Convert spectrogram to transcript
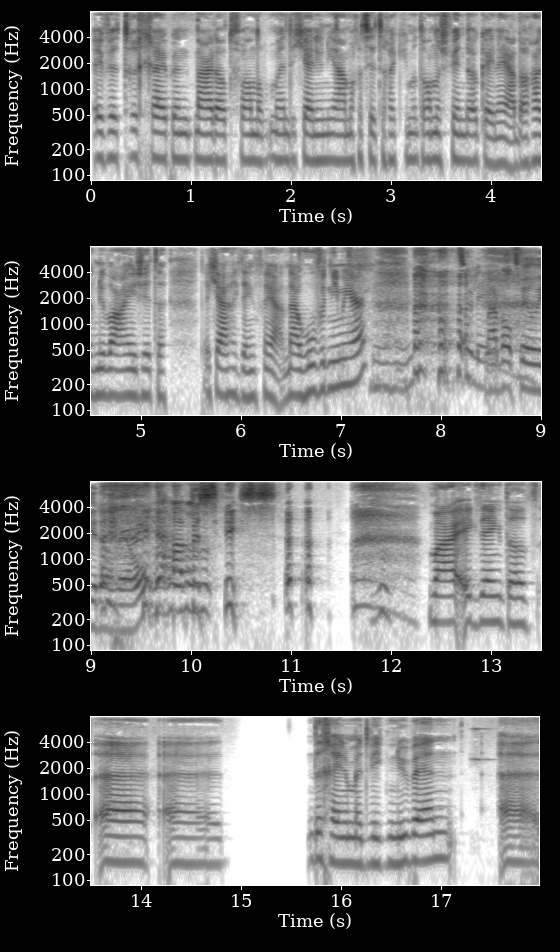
even teruggrijpend naar dat van... op het moment dat jij nu niet aan me gaat zitten... ga ik iemand anders vinden. Oké, nou ja, dan ga ik nu wel aan je zitten. Dat je eigenlijk denkt van ja, nou hoeft het niet meer. Maar wat wil je dan wel? Ja, precies. maar ik denk dat eh, eh, degene met wie ik nu ben... eh,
